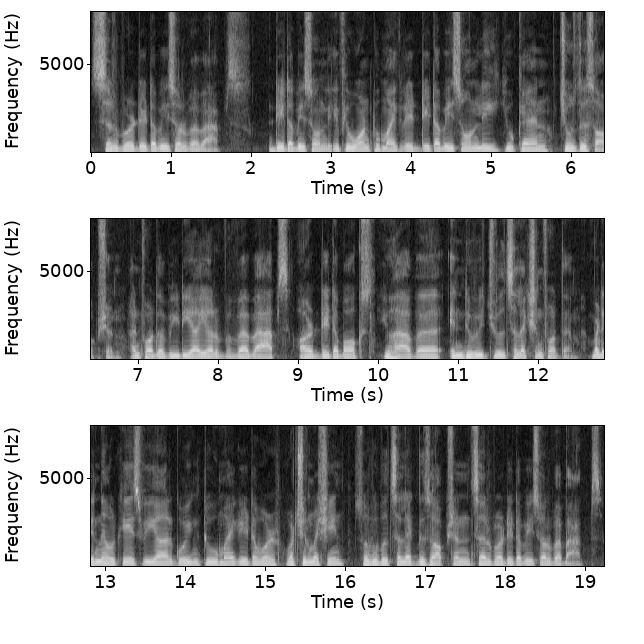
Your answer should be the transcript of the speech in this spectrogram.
server, database or web apps database only. If you want to migrate database only you can choose this option. And for the VDI or web apps or data box you have a individual selection for them. But in our case we are going to migrate our virtual machine. So we will select this option server database or web apps.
